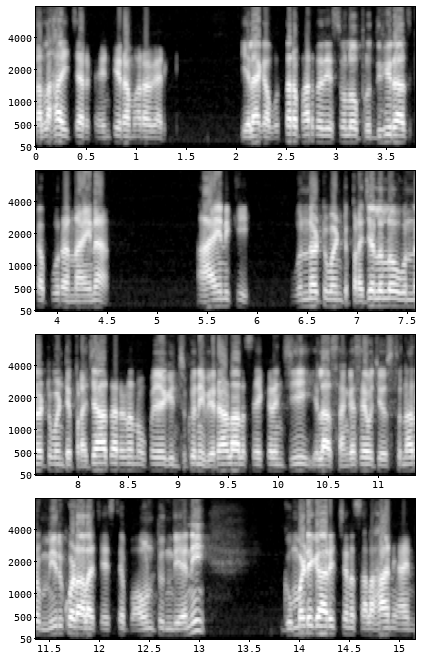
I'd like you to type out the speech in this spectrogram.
సలహా ఇచ్చారట ఎన్టీ రామారావు గారికి. ఇలాగ ఉత్తర భారతదేశంలో పృథ్వీరాజ్ కపూర్ అన్న ఆయన ఆయనకి ఉన్నటువంటి ప్రజలలో ఉన్నటువంటి ప్రజాదరణను ఉపయోగించుకుని విరాళాలు సేకరించి ఇలా సంఘసేవ చేస్తున్నారు. మీరు కూడా అలా చేస్తే బాగుంటుంది అని గుమ్మడి గారు ఇచ్చిన సలహాని ఆయన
